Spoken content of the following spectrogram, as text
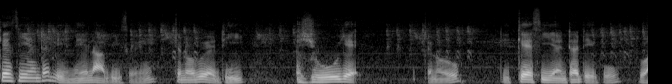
ကယ်ဆီယမ်ဓာတ်တွေနည်းလာပြီဆိုရင်ကျွန်တော်တို့ရဲ့ဒီအယိုးရဲ့ကျွန်တော်တို့ဒီကယ်ဆီယမ်ဓာတ်တွေကိုသူက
